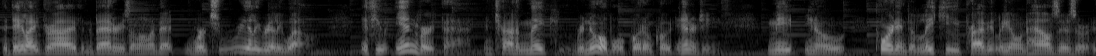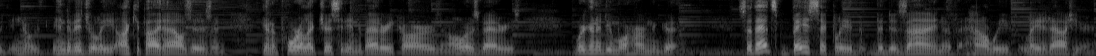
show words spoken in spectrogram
the daylight drive and the batteries and all of that works really, really well. If you invert that and try to make renewable, quote unquote, energy, meet, you know, pour it into leaky privately owned houses or, you know, individually occupied houses and gonna pour electricity into battery cars and all those batteries, we're going to do more harm than good. So that's basically the design of how we've laid it out here.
